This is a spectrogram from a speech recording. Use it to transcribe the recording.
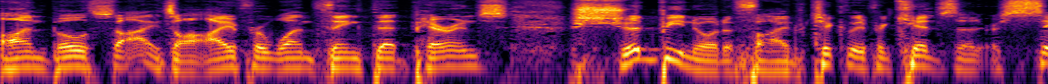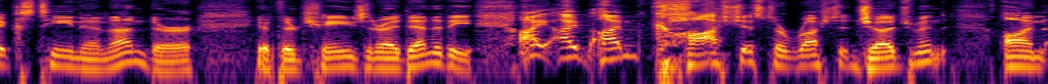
on both sides. I, for one, think that parents should be notified, particularly for kids that are 16 and under, if they're changing their identity. I, I, I'm cautious to rush to judgment on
